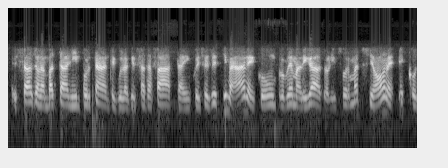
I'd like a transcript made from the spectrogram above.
È stata una battaglia importante quella che è stata fatta in queste settimane con un problema legato all'informazione e con,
